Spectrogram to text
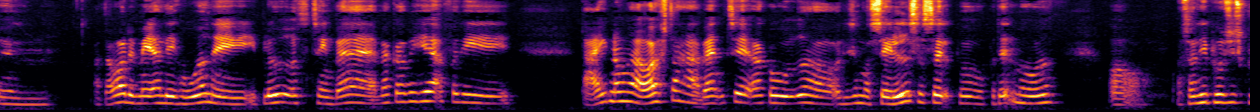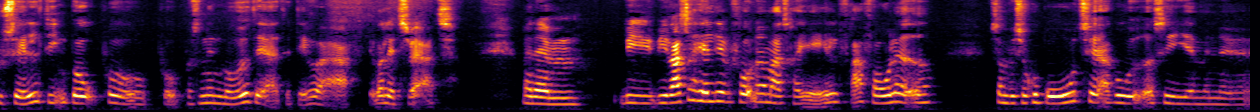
Øhm, og der var det med at lægge hovederne i, i blød og så tænke, hvad, hvad gør vi her? Fordi der er ikke nogen af os, der har vant til at gå ud og, og ligesom at sælge sig selv på, på den måde. Og, og så lige pludselig skulle sælge din bog på, på, på sådan en måde der, det, det, var, det var lidt svært. Men øhm, vi, vi var så heldige at få noget materiale fra forlaget, som vi så kunne bruge til at gå ud og sige, jamen, øh,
